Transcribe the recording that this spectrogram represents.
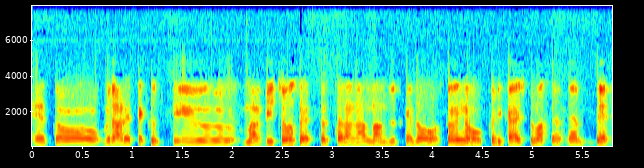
えっ、ー、と、売られていくっていう、まあ、微調整って言ったら何なんですけど、そういうのを繰り返してますよね。で、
